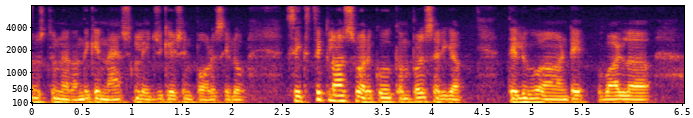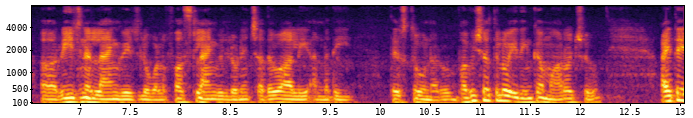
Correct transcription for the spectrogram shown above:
చూస్తున్నారు. అందుకే నేషనల్ ఎడ్యుకేషన్ పాలసీలో సిక్స్త్ క్లాస్ వరకు కంపల్సరీగా తెలుగు అంటే వాళ్ళ రీజనల్ లాంగ్వేజ్లో వాళ్ళ ఫస్ట్ లాంగ్వేజ్లోనే చదవాలి అన్నది తెస్తూ ఉన్నారు. భవిష్యత్తులో ఇది ఇంకా మారొచ్చు. అయితే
